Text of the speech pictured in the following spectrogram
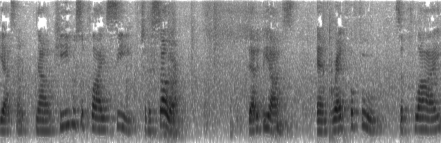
Yes, now, now he who supplies seed to the sower, that it be us, and bread for food, supply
